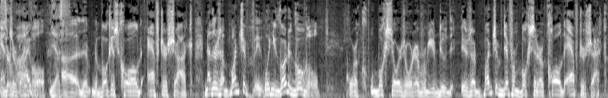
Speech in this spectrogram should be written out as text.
and Survival, survival, yes. uh, the, the book is called Aftershock. Now, there's a bunch of when you go to Google or bookstores or whatever you do, there's a bunch of different books that are called Aftershock.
